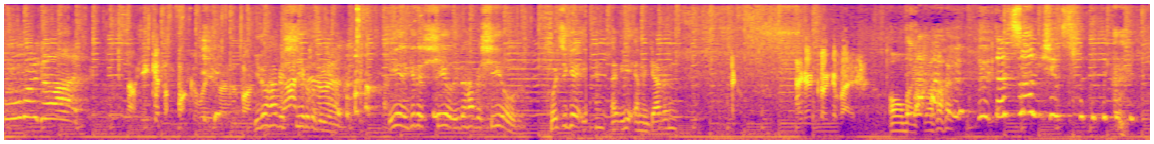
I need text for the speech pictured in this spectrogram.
Oh my god. No, you get the fuck away from the fuck. You don't have a God shield, damn it. Ian. Ian, get a shield. You don't have a shield. What'd you get, Ian? I mean, I mean Ghavynn? I got Quick Revive. Oh my god. That's so useless.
